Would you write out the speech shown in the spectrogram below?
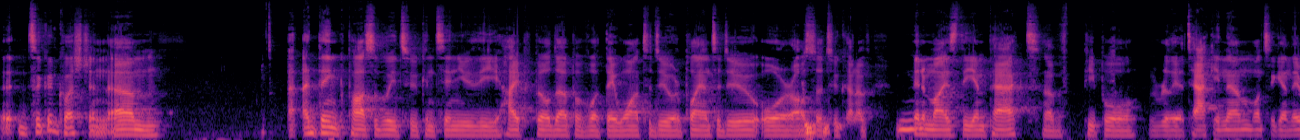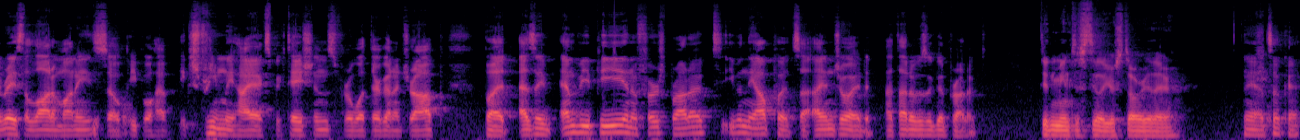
It's a good question. Um, I think possibly to continue the hype buildup of what they want to do or plan to do, or also to kind of minimize the impact of people really attacking them. Once again, they raised a lot of money, so people have extremely high expectations for what they're going to drop. But as a MVP and a first product, even the outputs I enjoyed. I thought it was a good product. Didn't mean to steal your story there. Yeah, it's okay.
